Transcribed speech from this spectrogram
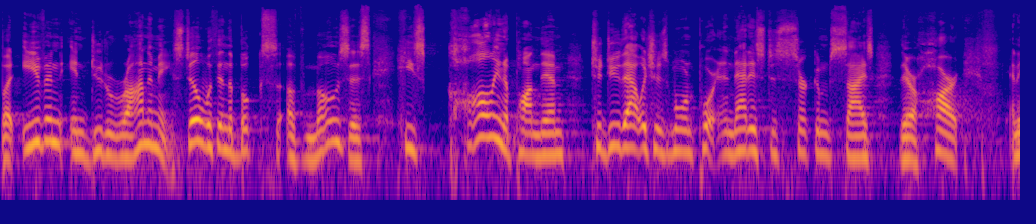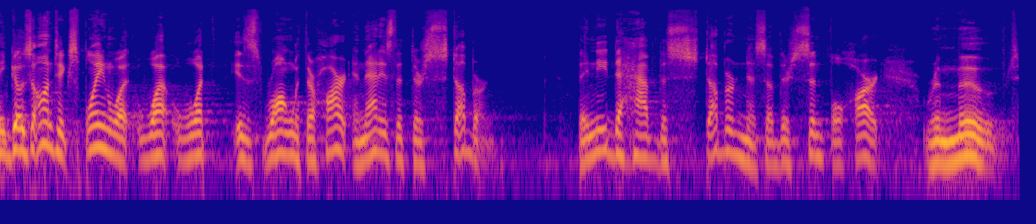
But even in Deuteronomy, still within the books of Moses, he's calling upon them to do that which is more important, and that is to circumcise their heart. And he goes on to explain what, what, what is wrong with their heart, and that is that they're stubborn. They need to have the stubbornness of their sinful heart removed.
